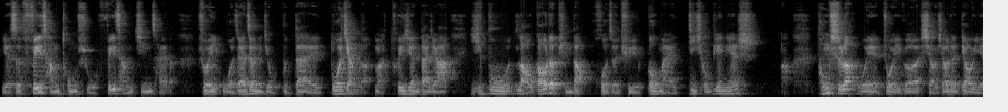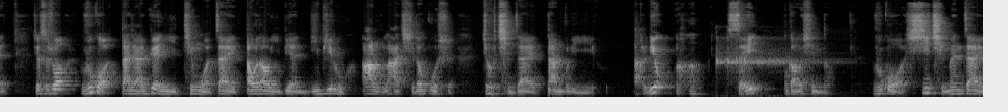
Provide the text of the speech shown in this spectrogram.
也是非常通俗、非常精彩的，所以我在这里就不再多讲了啊！推荐大家一部老高的频道，或者去购买地球编年史。同时呢，我也做一个小小的调研，就是说，如果大家愿意听我再叨叨一遍尼比鲁、阿鲁纳奇的故事，就请在弹幕里打六啊！谁不高兴呢？如果西奇们再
